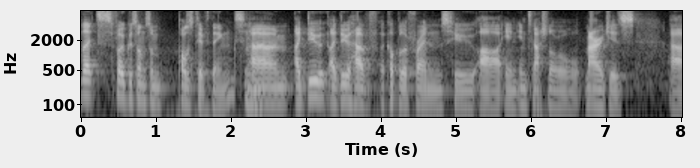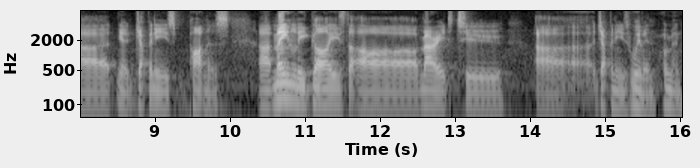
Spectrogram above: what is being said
let's focus on some positive things. Um, I do I do have a couple of friends who are in international marriages, uh, you know, Japanese partners, uh, mainly guys that are married to uh, Japanese women. women.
